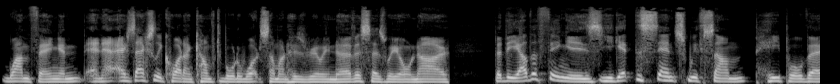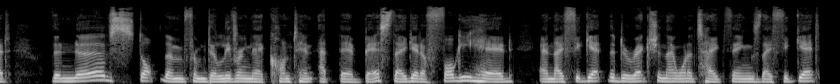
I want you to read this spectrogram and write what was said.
one thing. And, and it's actually quite uncomfortable to watch someone who's really nervous, as we all know. But the other thing is you get the sense with some people that the nerves stop them from delivering their content at their best. They get a foggy head and they forget the direction they want to take things. They forget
